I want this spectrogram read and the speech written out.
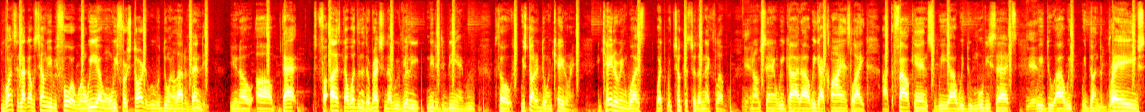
once, like I was telling you before, when we uh, when we first started, we were doing a lot of vending. You know, um, that for us, that wasn't the direction that we really needed to be in. We, so we started doing catering, and catering was what, what took us to the next level. Yeah. You know what I'm saying? We got uh, we got clients like uh, the Falcons. We uh, we do movie sets. Yeah. We do uh, we we done the Braves.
